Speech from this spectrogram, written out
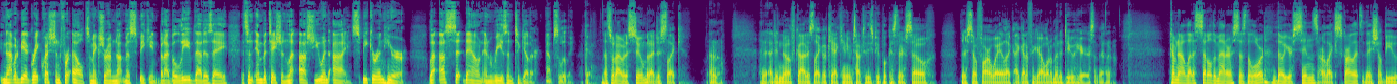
that would be a great question for Elle to make sure I'm not misspeaking, but I believe that is a it's an invitation. Let us, you and I, speaker and hearer, let us sit down and reason together. Absolutely. Okay, that's what I would assume, but I just like I don't know. I, I didn't know if God is like, okay, I can't even talk to these people because they're so they're so far away. Like I got to figure out what I'm going to do here or something. I don't know. Come now, let us settle the matter, says the Lord. Though your sins are like scarlet, they shall be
